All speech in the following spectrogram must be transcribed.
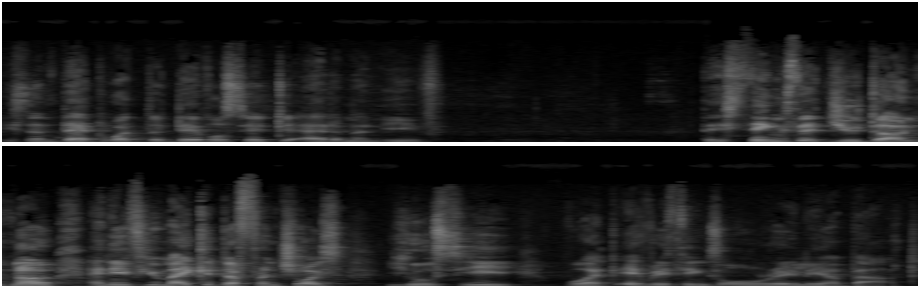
Isn't that what the devil said to Adam and Eve? There's things that you don't know, and if you make a different choice, you'll see what everything's all really about.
